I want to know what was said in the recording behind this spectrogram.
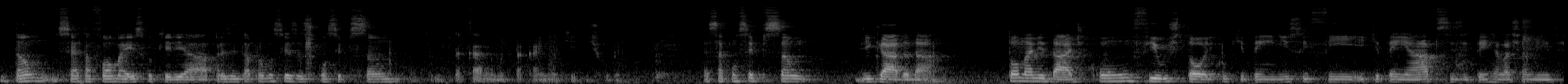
Então, de certa forma, é isso que eu queria apresentar para vocês, essa concepção. Tá caramba que tá caindo aqui, desculpa. Essa concepção ligada da tonalidade com um fio histórico que tem início e fim e que tem ápices e tem relaxamentos.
